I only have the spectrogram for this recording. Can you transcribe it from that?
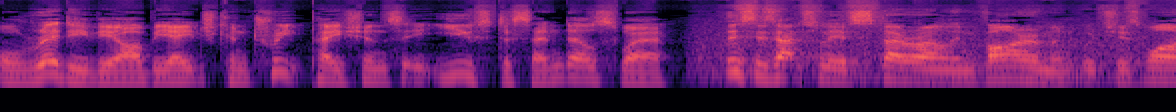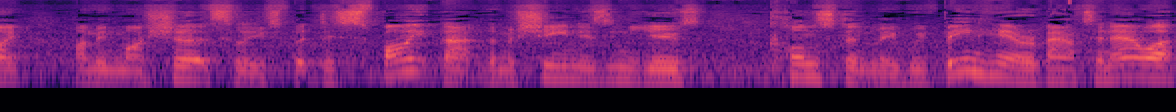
Already the RBH can treat patients it used to send elsewhere. This is actually a sterile environment, which is why I'm in my shirt sleeves, but despite that, the machine is in use constantly. We've been here about an hour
